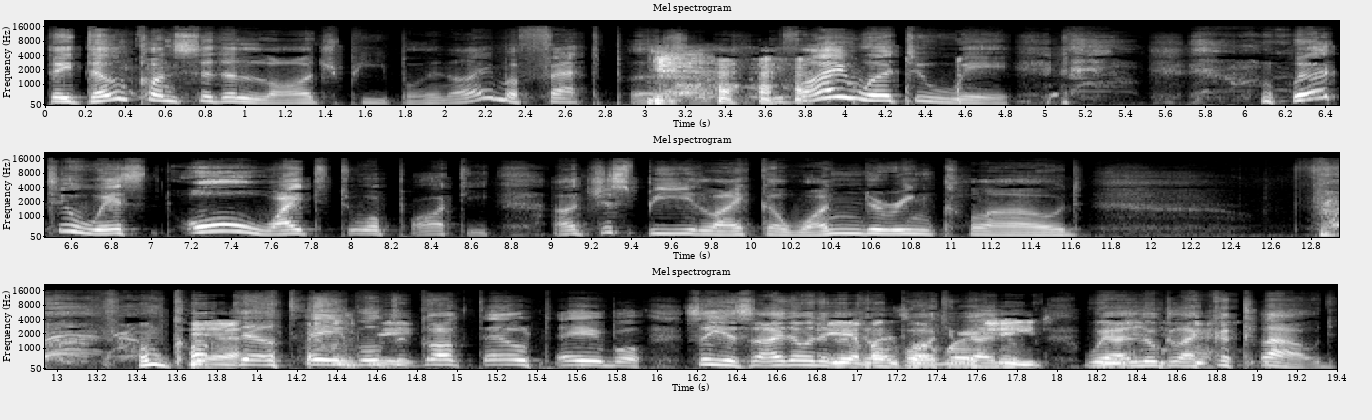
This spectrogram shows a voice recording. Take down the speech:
they don't consider large people, and I'm a fat person. if I were to wear were to wear all white to a party, I'll just be like a wandering cloud from, from cocktail yeah, table to cocktail table. So yes, I don't want to go yeah, to a party where, I look, where I look like a cloud.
